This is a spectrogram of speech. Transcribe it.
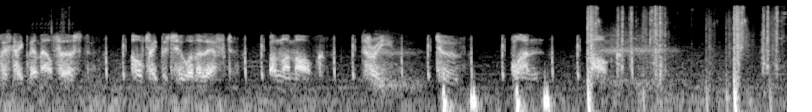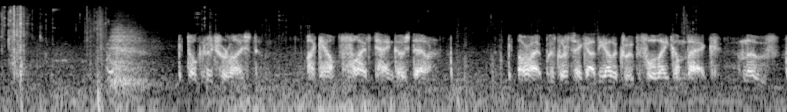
Let's take them out first. I'll take the two on the left. On my mark. Three, two, one, mark. Dog neutralized. I count five tangos down. All right, we've got to take out the other group before they come back. Move.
